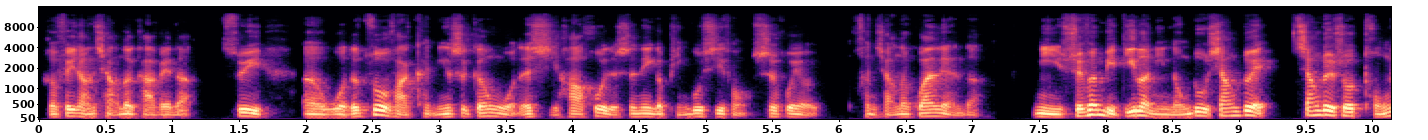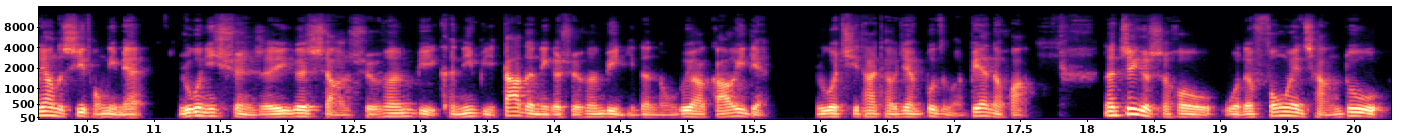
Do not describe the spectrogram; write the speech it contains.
和非常强的咖啡的。所以，呃，我的做法肯定是跟我的喜好或者是那个评估系统是会有很强的关联的。你水粉比低了，你浓度相对相对说同样的系统里面，如果你选择一个小水粉比，肯定比大的那个水粉比你的浓度要高一点。如果其他条件不怎么变的话，那这个时候我的风味强度。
